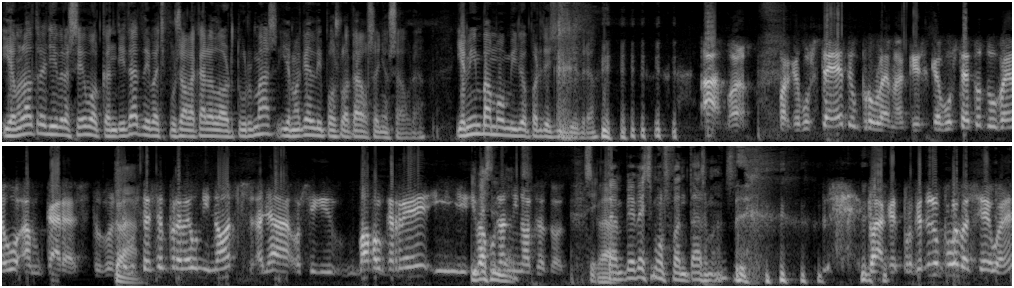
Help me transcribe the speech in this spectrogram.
I amb l'altre llibre seu, el candidat, li vaig posar la cara a l'Artur Mas i amb aquest li poso la cara al senyor Saura. I a mi em va molt millor per llegir el llibre. Ah, bueno, perquè vostè té un problema, que és que vostè tot ho veu amb cares. Vostè, Clar. vostè sempre veu ninots allà, o sigui, va pel carrer i, i, I va posant ninots. ninots a tot. Sí, també veig molts fantasmes. Clar, que, però aquest és un problema seu, eh?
